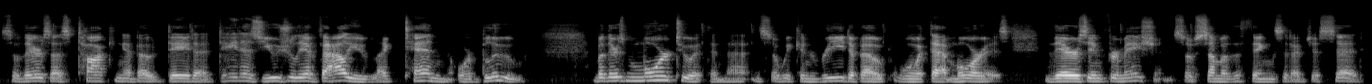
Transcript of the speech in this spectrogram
So there's us talking about data. Data is usually a value like 10 or blue. But there's more to it than that. And so we can read about what that more is. There's information. So some of the things that I've just said.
